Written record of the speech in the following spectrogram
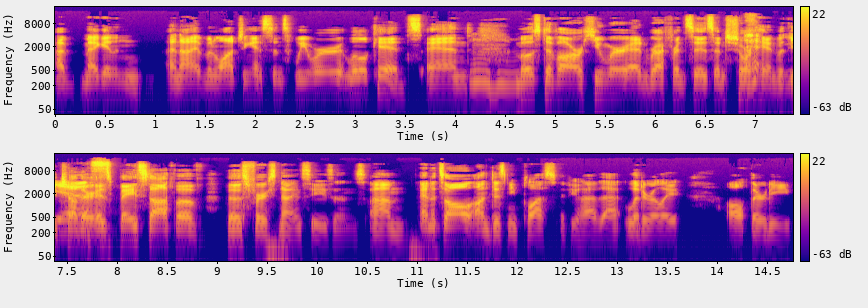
I've, Megan and I have been watching it since we were little kids, and mm-hmm. most of our humor and references and shorthand with yes. each other is based off of those first nine seasons. Um, and it's all on Disney Plus if you have that. Literally, all thirty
